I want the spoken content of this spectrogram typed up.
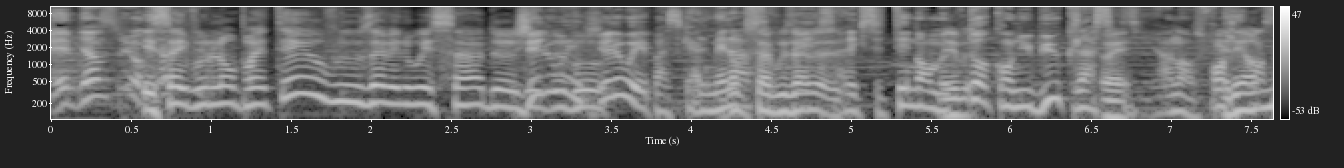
Et bien sûr. Et ça, ils vous l'ont prêté ou vous avez loué ça de J'ai loué, vos- j'ai loué, Pascal. Mais Donc là, ça vous a- avec cette énorme toque en nubuck, là, c'est. Ah non, Elle franchement. est en c'est-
